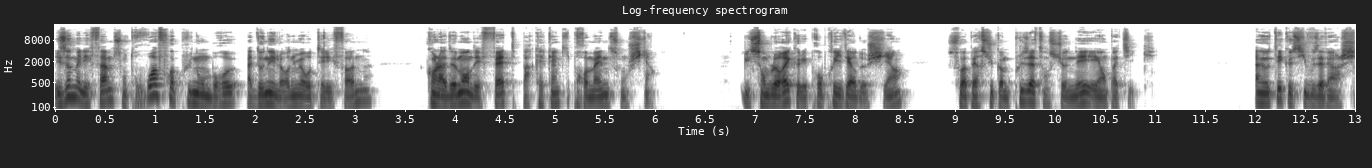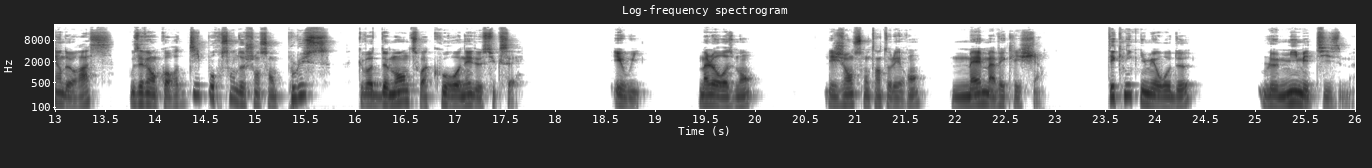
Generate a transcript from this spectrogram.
Les hommes et les femmes sont trois fois plus nombreux à donner leur numéro de téléphone quand la demande est faite par quelqu'un qui promène son chien. Il semblerait que les propriétaires de chiens soient perçus comme plus attentionnés et empathiques. À noter que si vous avez un chien de race, vous avez encore 10% de chances en plus que votre demande soit couronnée de succès. Et oui, malheureusement, les gens sont intolérants, même avec les chiens. Technique numéro 2, le mimétisme.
